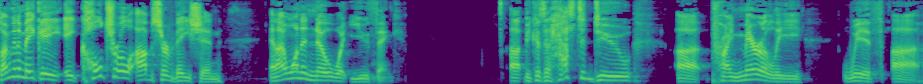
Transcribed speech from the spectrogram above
So I'm going to make a, a cultural observation and I want to know what you think. Uh, because it has to do uh, primarily with uh,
